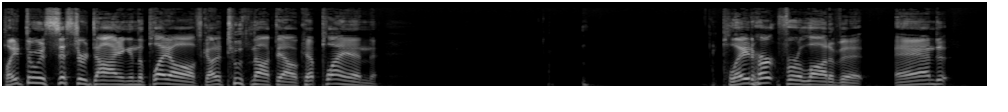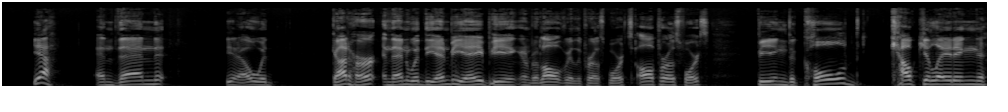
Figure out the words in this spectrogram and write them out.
played through his sister dying in the playoffs, got a tooth knocked out, kept playing. Played hurt for a lot of it. And yeah, and then, you know, with got hurt, and then with the NBA being, and with all really pro sports, all pro sports, being the cold, calculating,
